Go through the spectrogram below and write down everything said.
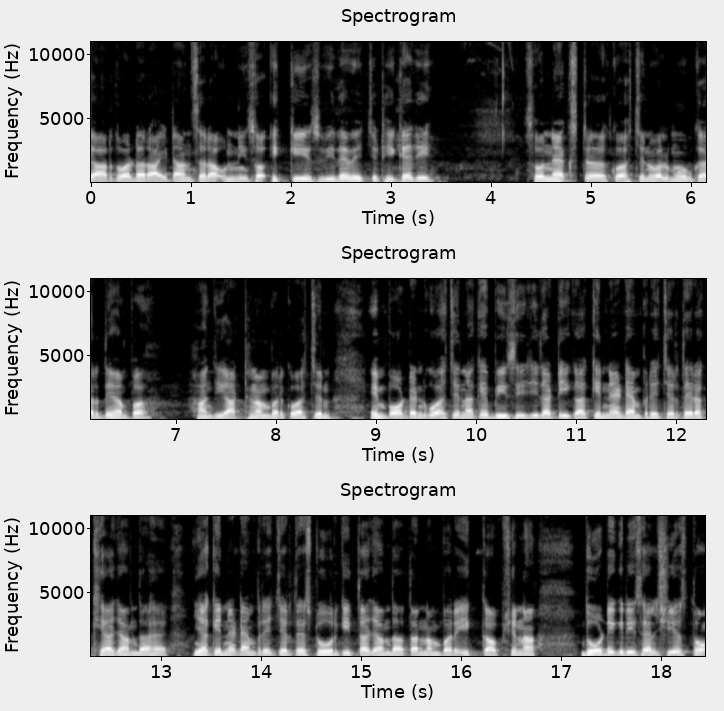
4 ਤੁਹਾਡਾ ਰਾਈਟ ਆਨਸਰ ਆ 1921 ਈਸਵੀ ਦੇ ਵਿੱਚ, ਠੀਕ ਹੈ ਜੀ? ਸੋ ਨੈਕਸਟ ਕੁਐਸਚਨ ਵੱਲ ਮੂਵ ਕਰਦੇ ਹਾਂ ਆਪਾਂ। ਹਾਂਜੀ 8 ਨੰਬਰ ਕੁਐਸਚਨ ਇੰਪੋਰਟੈਂਟ ਕੁਐਸਚਨ ਆ ਕਿ BCG ਦਾ ਟੀਕਾ ਕਿੰਨੇ ਟੈਂਪਰੇਚਰ ਤੇ ਰੱਖਿਆ ਜਾਂਦਾ ਹੈ ਜਾਂ ਕਿੰਨੇ ਟੈਂਪਰੇਚਰ ਤੇ ਸਟੋਰ ਕੀਤਾ ਜਾਂਦਾ? ਤਾਂ ਨੰਬਰ 1 ਆਪਸ਼ਨ ਆ 2 ਡਿਗਰੀ ਸੈਲਸੀਅਸ ਤੋਂ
